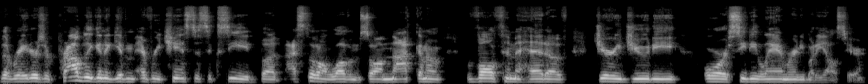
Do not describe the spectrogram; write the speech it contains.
the Raiders are probably going to give him every chance to succeed, but I still don't love him. So I'm not going to vault him ahead of Jerry Jeudy or CeeDee Lamb or anybody else here.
